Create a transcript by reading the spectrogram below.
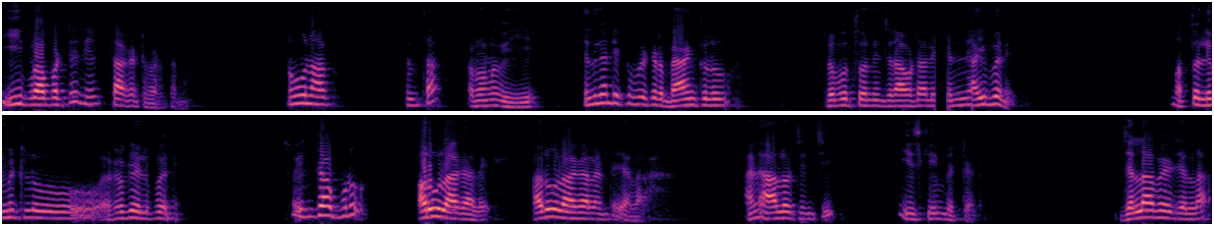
ఈ ప్రాపర్టీ నేను తాకట్టు పెడతాను. నువ్వు నాకు ఇంత రుణం వెయ్యి ఎందుకంటే ఇప్పుడు ఇక్కడ బ్యాంకులు ప్రభుత్వం నుంచి రావటాలు ఇవన్నీ అయిపోయినాయి. మొత్తం లిమిట్లు ఎక్కడికి వెళ్ళిపోయినాయి. సో ఇంకా అప్పుడు అరువు లాగాలి. అరువు లాగాలంటే ఎలా అని ఆలోచించి ఈ స్కీమ్ పెట్టాడు. జిల్లా బై జిల్లా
